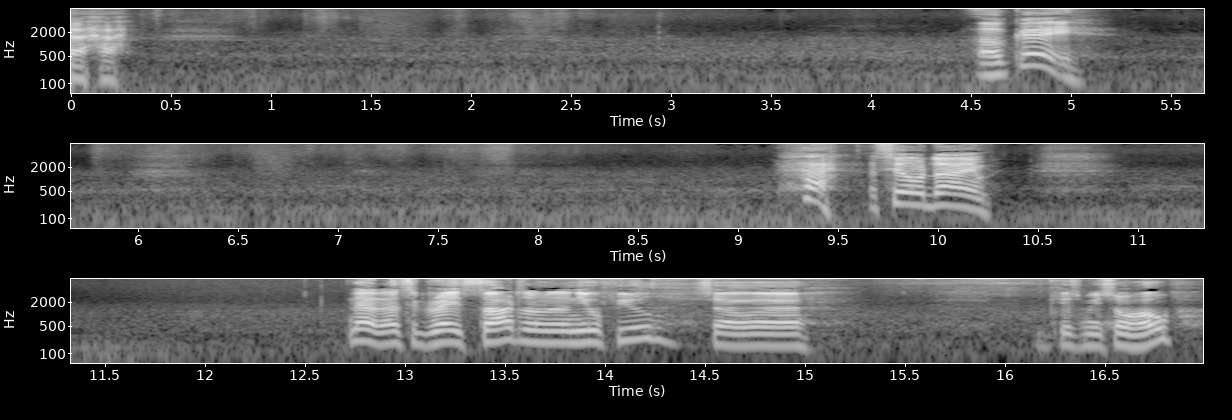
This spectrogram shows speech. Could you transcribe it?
okay. Ha! A silver dime. Now that's a great start on a new field, so uh, it gives me some hope.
